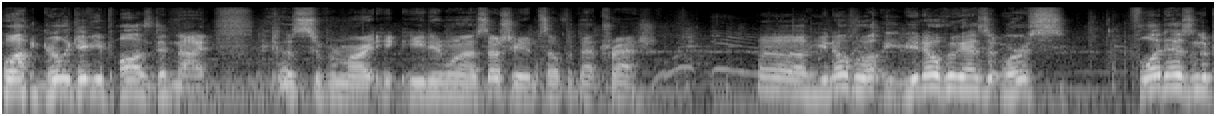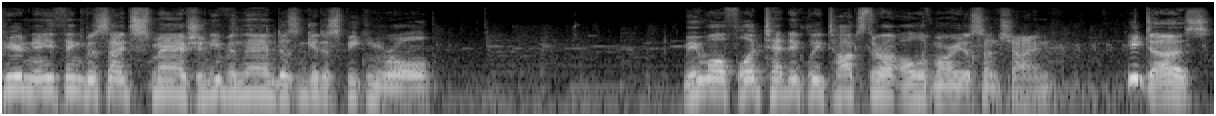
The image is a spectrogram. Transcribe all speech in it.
well, I really gave you pause, didn't I? Because Super Mario, he, he didn't want to associate himself with that trash. Uh, you know who? You know who has it worse? FLUDD hasn't appeared in anything besides Smash, and even then doesn't get a speaking role. Meanwhile, FLUDD technically talks throughout all of Mario Sunshine. He does.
